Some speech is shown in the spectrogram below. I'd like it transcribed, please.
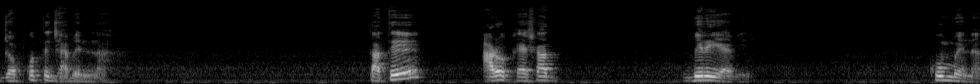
জপ করতে যাবেন না। তাতে আরও ফ্যাসাদ বেড়ে যাবে, কমবে না।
